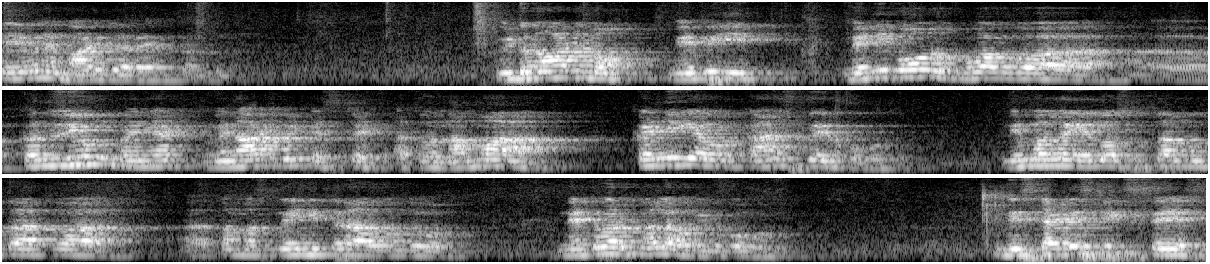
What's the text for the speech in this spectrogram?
ಸೇವನೆ ಮಾಡಿದ್ದಾರೆ ಅಂತಂದು. We do not know maybe many more consume may not be tested ಅಥವಾ ನಮ್ಮ ಕಣ್ಣಿಗೆ ಅವರು ಕಾಣಿಸ್ತಾ ಇರಬಹುದು. ನಿಮ್ಮಲ್ಲ ಎಲ್ಲೋ ಸುತ್ತಮುತ್ತ ಅಥವಾ ತಮ್ಮ ಸ್ನೇಹಿತರ ಒಂದು ನೆಟ್ವರ್ಕ್ನಲ್ಲಿ ಅವ್ರು ಇರಬಹುದು ದಿ ಸ್ಟ್ಯಾಟಿಸ್ಟಿಕ್ಸ್ ಸೇಸ್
